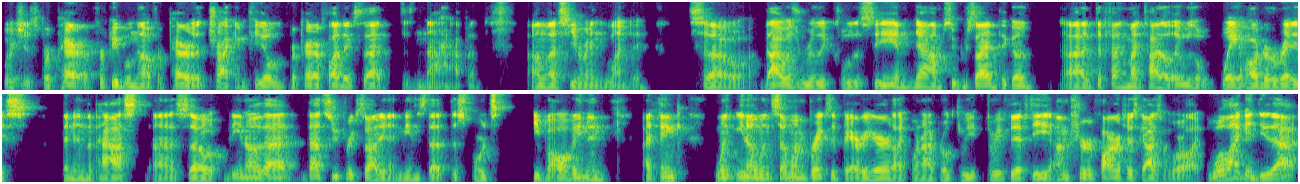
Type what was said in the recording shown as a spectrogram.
which is for para for people know for para track and field for para athletics that does not happen unless you're in London. So that was really cool to see, and yeah, I'm super excited to go uh, defend my title. It was a way harder race than in the past. Uh, so you know that that's super exciting. It means that the sport's evolving, and I think when you know when someone breaks a barrier, like when I broke three three fifty, I'm sure five or six guys were like, "Well, I can do that."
